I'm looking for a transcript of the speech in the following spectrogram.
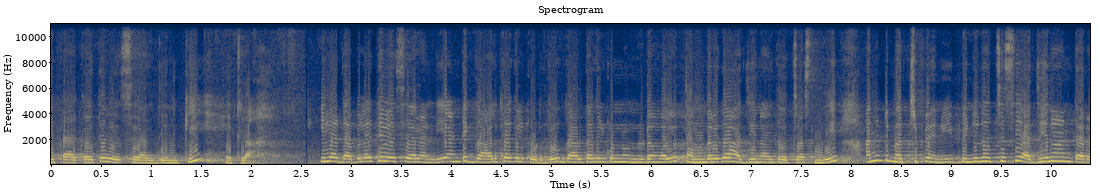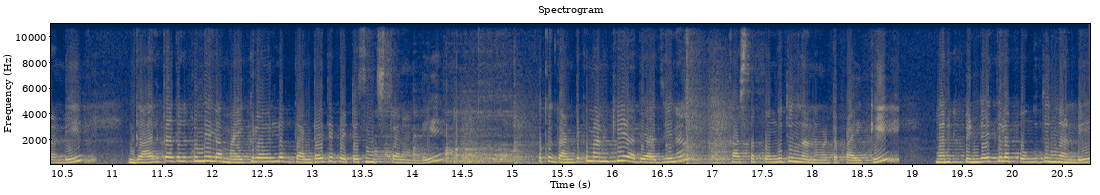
ఈ ప్యాక్ అయితే వేసేయాలి దీనికి. ఇట్లా. ఇలా డబుల్ అయితే వేసేయాలండి. అంటే గాలి తగలకూడదు. గాలి తగలకుండా ఉండడం వల్ల తొందరగా అజీనా అయితే వచ్చేస్తుంది. అన్నట్టు మర్చిపోయాను. ఈ పిండిని వచ్చేసి అజీనా అంటారండి. గాలి తగలకుండా ఇలా మైక్రోవేవ్లో గంట అయితే పెట్టేసి ఉంచుతానండి. ఒక గంటకి మనకి అది అజీనా కాస్త పొంగుతుంది అన్నమాట పైకి. మనకి పిండి అయితే ఇలా పొంగుతుందండి.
